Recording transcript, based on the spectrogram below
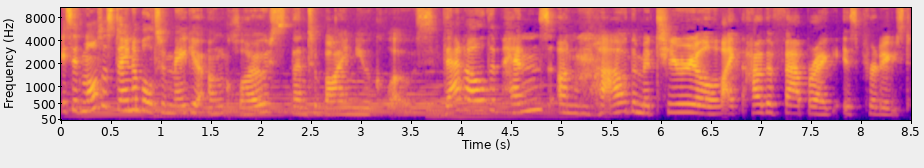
Is it more sustainable to make your own clothes than to buy new clothes? That all depends on how the material, like how the fabric is produced.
